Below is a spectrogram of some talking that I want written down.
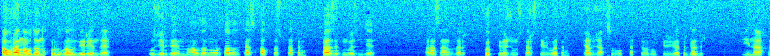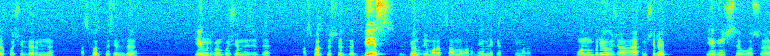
Сауран ауданы құрылғалы бері енді бұл жерде мына ауданның орталығы қазір қалыптасып жатыр. Қазірдің өзінде қарасаңыздар көптеген жұмыстар істеліп жатыр. Жап жақсы болып тәп болып келе жатыр қазір. Жинақы көшелер асфальт төселді. Ең үлкен көше мына жерде асфальт төселді бес үлкен ғимарат салынып жатыр мемлекеттік ғимарат. Оның біреуі жаңағы әкімшілік екіншісі осы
